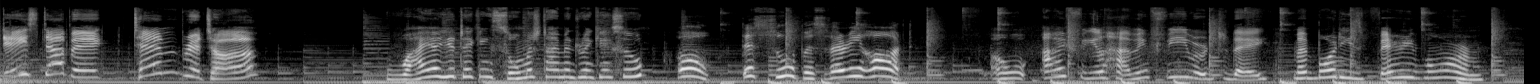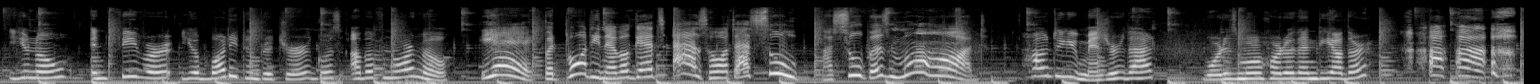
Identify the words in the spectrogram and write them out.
Today's topic temperature. Why are you taking so much time in drinking soup? Oh, this soup is very hot. Oh, I feel having fever today. My body is very warm. You know, in fever, your body temperature goes above normal. Yeah, but body never gets as hot as soup. My soup is more hot. How do you measure that? What is more hotter than the other? Ah,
